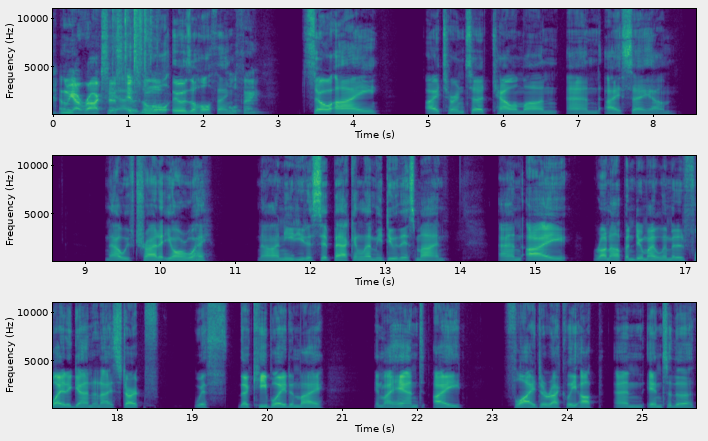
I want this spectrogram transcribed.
and then we got Roxas. yeah, it it's was a whole. It was a whole thing. whole thing. So I, I turn to Calumon and I say, um, now we've tried it your way. Now I need you to sit back and let me do this mine. And I run up and do my limited flight again and I start f- with the keyblade in my in my hand. I fly directly up and into the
